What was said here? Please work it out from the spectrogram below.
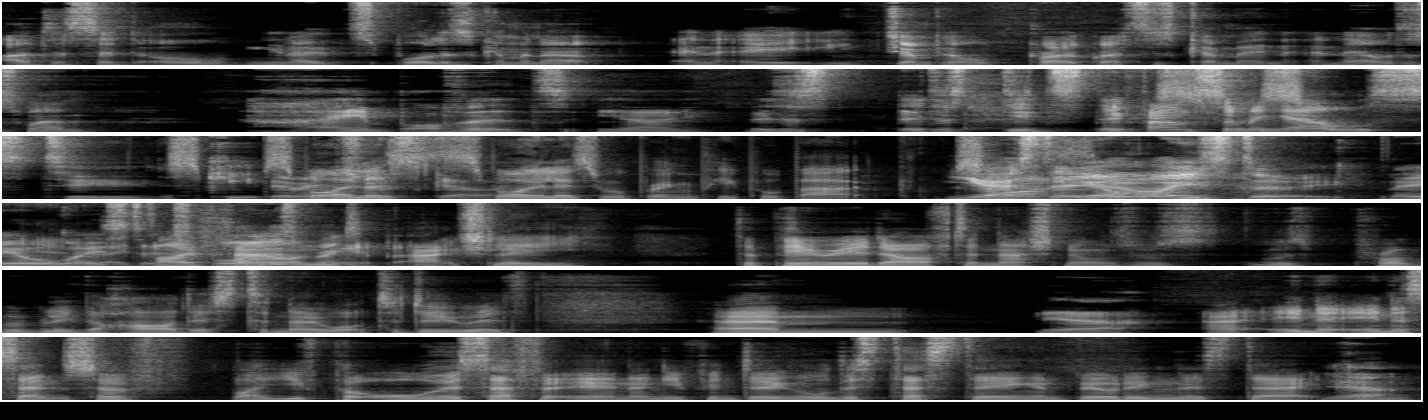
I just said, oh, you know, spoilers coming up, and uh, you jump in, or progress has come in, and they all just went, I ain't bothered. You know, they just they just did they found something else to keep their spoilers interest going. spoilers will bring people back Yes, So they yeah, always I- do. They always they do. I Spoilers bring found it back. actually the period after nationals was was probably the hardest to know what to do with. Um, yeah, in a, in a sense of like you've put all this effort in and you've been doing all this testing and building this deck Yeah. and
